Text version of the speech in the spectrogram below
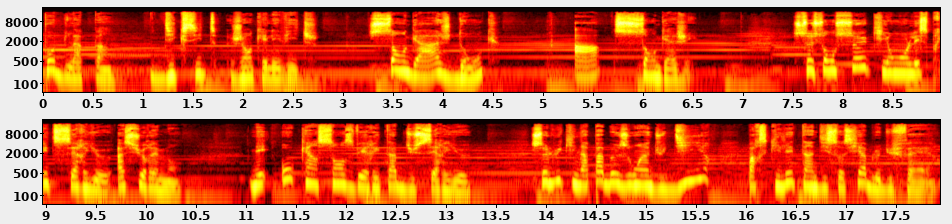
peau de lapin, dixit Jean Kelevitch, s'engagent donc à s'engager. Ce sont ceux qui ont l'esprit de sérieux, assurément, mais aucun sens véritable du sérieux, celui qui n'a pas besoin du dire parce qu'il est indissociable du faire.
